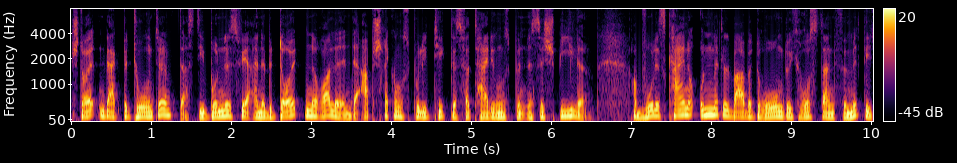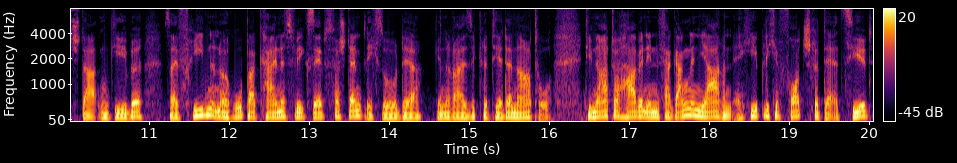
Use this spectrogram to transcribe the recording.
Stoltenberg betonte, dass die Bundeswehr eine bedeutende Rolle in der Abschreckungspolitik des Verteidigungsbündnisses spiele. Obwohl es keine unmittelbare Bedrohung durch Russland für Mitgliedstaaten gebe, sei Frieden in Europa keineswegs selbstverständlich, so der Generalsekretär der NATO. Die NATO habe in den vergangenen Jahren erhebliche Fortschritte erzielt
